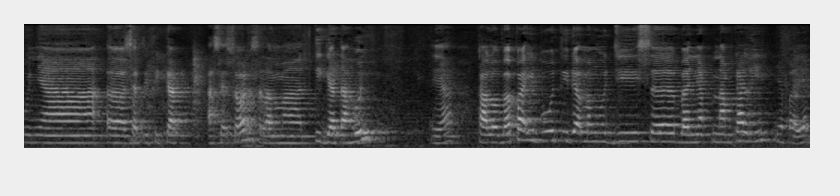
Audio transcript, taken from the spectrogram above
punya uh, sertifikat asesor selama tiga tahun ya. Kalau bapak ibu tidak menguji sebanyak enam kali ya pak ya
